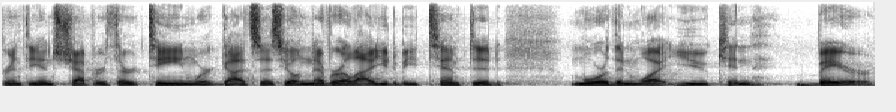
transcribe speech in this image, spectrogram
corinthians chapter 13 where god says he'll never allow you to be tempted more than what you can bear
